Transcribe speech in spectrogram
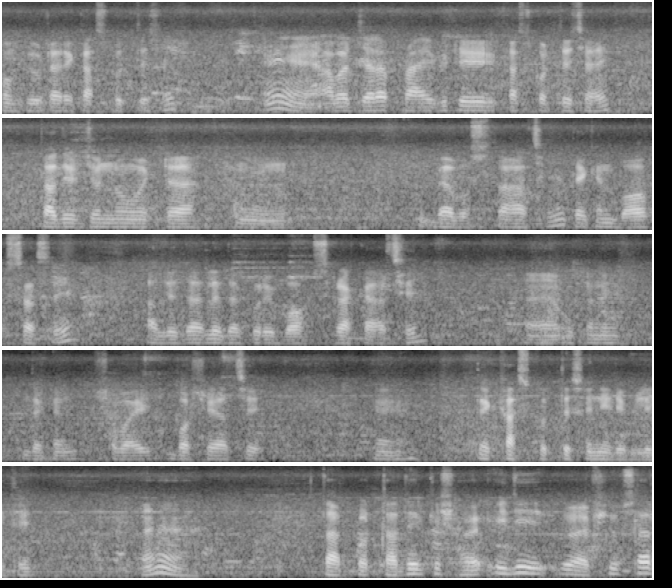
কম্পিউটারে কাজ করতেছে। হ্যাঁ আবার যারা প্রাইভেটে কাজ করতে চায় তাদের জন্য একটা ব্যবস্থা আছে। দেখেন বক্স আছে আলাদা আলাদা করে বক্স রাখা আছে। ওখানে দেখেন সবাই বসে আছে হ্যাঁ, কাজ করতেছে নিরিবিলিতে। হ্যাঁ তারপর তাদেরকে এই যে ফিউচার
